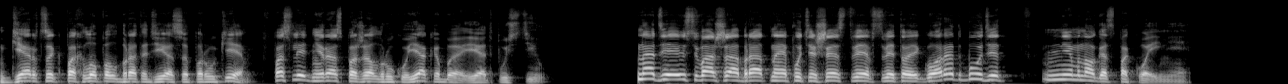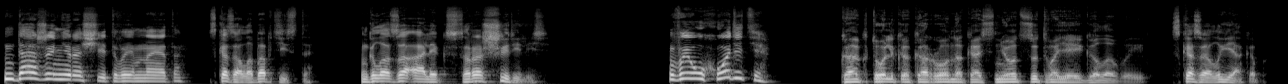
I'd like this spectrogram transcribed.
Герцог похлопал брата Диаса по руке, в последний раз пожал руку Якоба и отпустил. «Надеюсь, ваше обратное путешествие в святой город будет немного спокойнее». «Даже не рассчитываем на это», — сказала Баптиста. Глаза Алекс расширились. «Вы уходите?» «Как только корона коснется твоей головы», — сказал Якоб.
